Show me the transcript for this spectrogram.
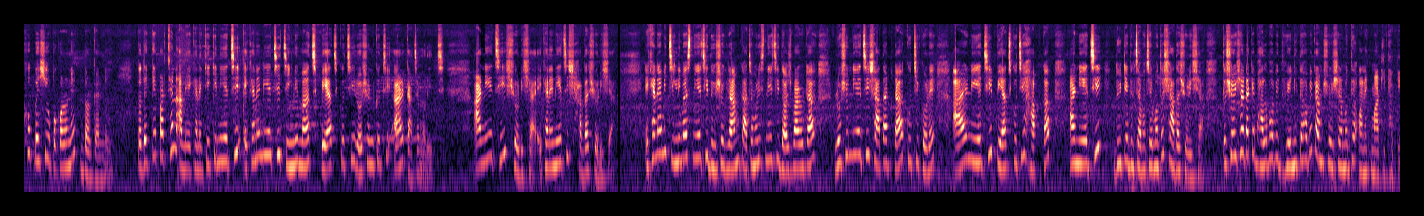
খুব বেশি উপকরণের দরকার নেই। তো দেখতে পাচ্ছেন, আমি এখানে কি কি নিয়েছি? এখানে নিয়েছি চিংড়ি মাছ, পেঁয়াজ কুচি, রসুন কুচি আর কাঁচামরিচ। আর নিয়েছি সরিষা, এখানে নিয়েছি সাদা সরিষা। এখানে আমি চিংড়ি মাছ নিয়েছি দুইশো গ্রাম, কাঁচামরিচ নিয়েছি দশ বারোটা, রসুন নিয়েছি সাত আটটা কুচি করে, আর নিয়েছি পেঁয়াজ কুচি হাফ কাপ, আর নিয়েছি দুই টেবিল চামচের মতো সাদা সরিষা। তো সরিষাটাকে ভালোভাবে ধুয়ে নিতে হবে, কারণ সরিষার মধ্যে অনেক মাটি থাকে।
